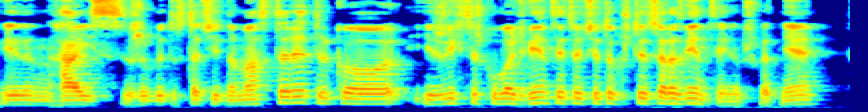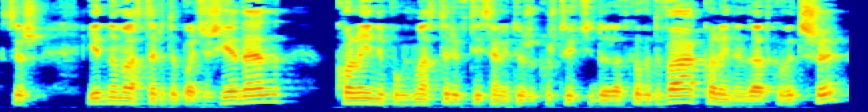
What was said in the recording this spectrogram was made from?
jeden hajs, żeby dostać jedno mastery, tylko jeżeli chcesz kupować więcej, to cię to kosztuje coraz więcej na przykład, nie? Chcesz jedno mastery, to płacisz jeden, kolejny punkt mastery w tej samej turze kosztuje ci dodatkowe dwa, kolejny dodatkowe trzy.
